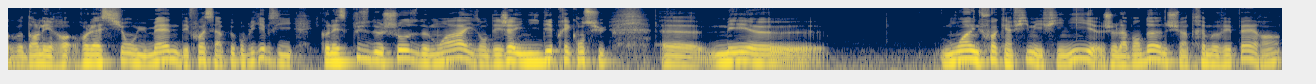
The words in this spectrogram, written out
dans les re relations humaines, des fois c'est un peu compliqué parce qu'ils connaissent plus de choses de moi, ils ont déjà une idée préconçue. Euh, mais euh, moi, une fois qu'un film est fini, je l'abandonne. Je suis un très mauvais père. Hein.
